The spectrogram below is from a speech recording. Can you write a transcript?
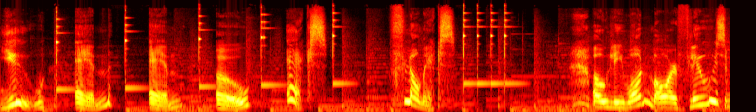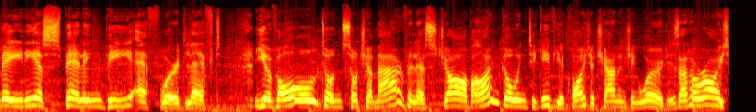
U M M O X. Flummox. Only one more Flooze Mania spelling bee F word left. You've all done such a marvellous job. I'm going to give you quite a challenging word. Is that all right?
